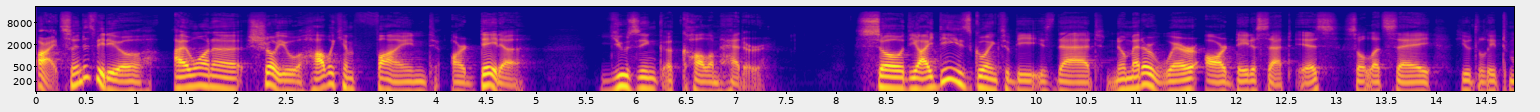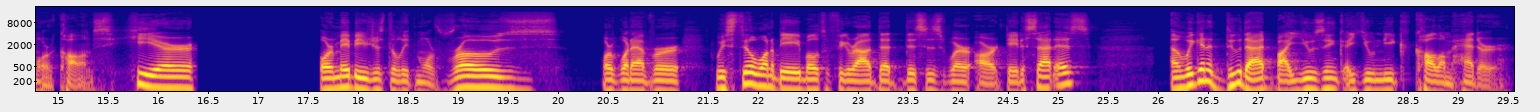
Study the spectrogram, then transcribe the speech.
All right, so in this video, I wanna show you how we can find our data using a column header. So the idea is going to be is that no matter where our data set is, so let's say you delete more columns here, or maybe you just delete more rows or whatever, we still want to be able to figure out that this is where our data set is. And we're going to do that by using a unique column header.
